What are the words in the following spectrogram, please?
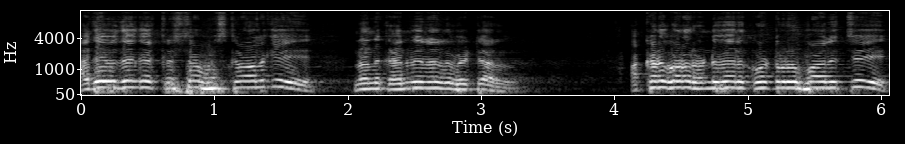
అదేవిధంగా కృష్ణా పుష్కరాలకి నన్ను కన్వీనర్గా పెట్టారు. అక్కడ కూడా రెండు వేల కోట్ల రూపాయలు ఇచ్చి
